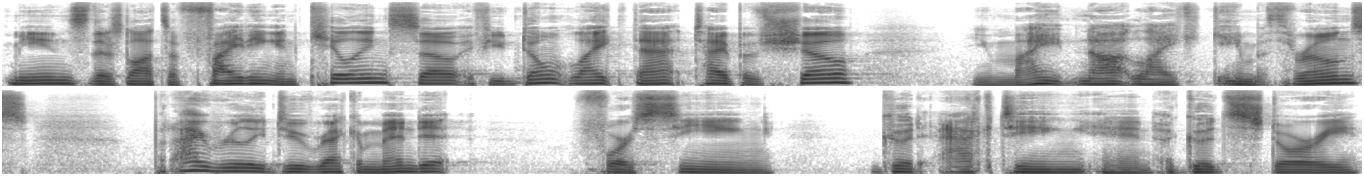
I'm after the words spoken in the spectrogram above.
means there's lots of fighting and killing. So if you don't like that type of show, you might not like Game of Thrones. But I really do recommend it for seeing good acting and a good story.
